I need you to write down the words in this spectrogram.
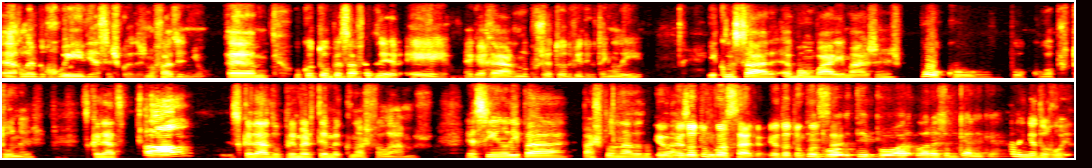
A relé do ruído e essas coisas, não fazem nenhum. Um, o que eu estou a pensar fazer é agarrar no projetor de vídeo que tenho ali e começar a bombar imagens pouco, pouco oportunas, se calhar, ah. se calhar do primeiro tema que nós falámos, assim ali para, para a esplanada do Eu, eu dou-te um tipo, conselho, eu dou-te um tipo, conselho. Tipo a laranja mecânica. A linha do ruído.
